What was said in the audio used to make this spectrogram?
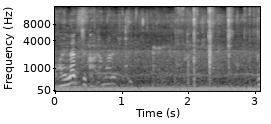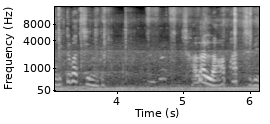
ভয় লাগছে কাটা মারে ধরতে পারছি না শালা লাফাচ্ছে রে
